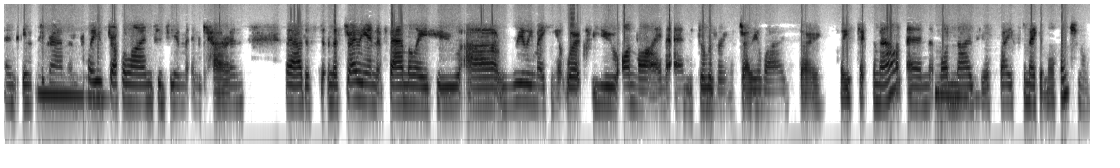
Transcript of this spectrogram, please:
and Instagram. Mm. And please drop a line to Jim and Karen. They are just an Australian family who are really making it work for you online and delivering Australia wide. So please check them out and mm. modernize your space to make it more functional.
